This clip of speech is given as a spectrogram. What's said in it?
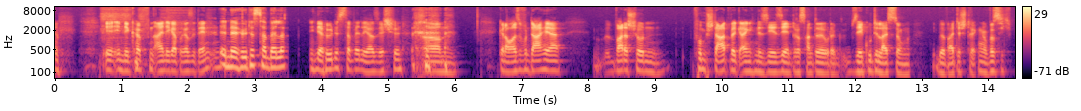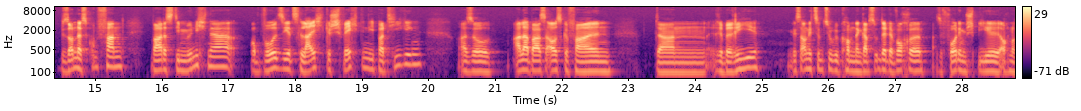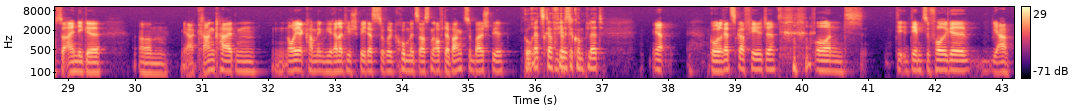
in den Köpfen einiger Präsidenten. In der Höhnestabelle. In der Höhnestabelle, ja, sehr schön. ähm, genau, also von daher war das schon vom Start weg eigentlich eine sehr, sehr interessante oder sehr gute Leistung über weite Strecken. Was ich besonders gut fand, war, dass die Münchner, obwohl sie jetzt leicht geschwächt in die Partie gingen, also Alaba ist ausgefallen, dann Ribery ist auch nicht zum Zuge gekommen. Dann gab es unter der Woche, also vor dem Spiel, auch noch so einige ähm, ja, Krankheiten. Neuer kam irgendwie relativ spät erst zurück. Hummels saß nur auf der Bank zum Beispiel. Goretzka fehlte das, komplett. Ja, Goretzka fehlte. und de demzufolge, ja,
